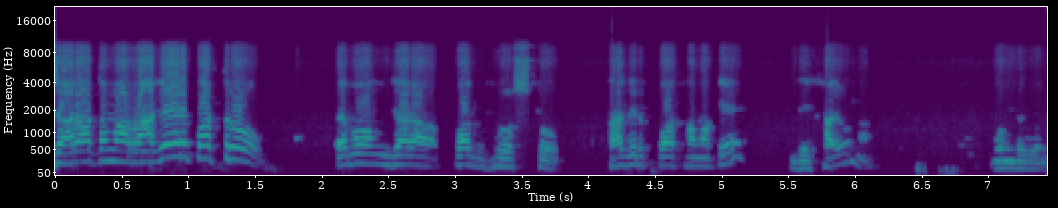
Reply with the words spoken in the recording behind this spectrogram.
যারা তোমার রাগের পাত্র এবং যারা পথভ্রষ্ট, তাদের পথ আমাকে দেখায়ও না। বন্ধুগণ,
